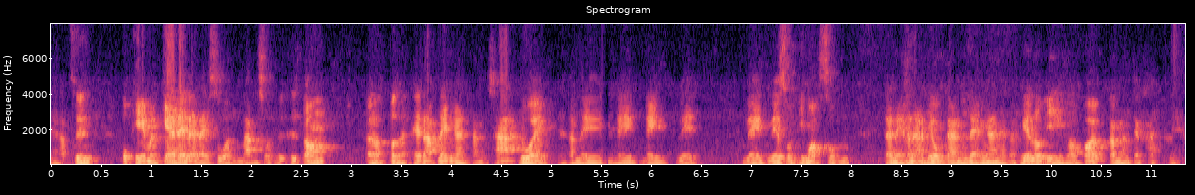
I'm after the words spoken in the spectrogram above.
นะครับ ซึ่งโอเคมันแก้ได้หลาย ๆ ส่วนบางส่วนก็คือต้องเปิดให้รับแรงงานต่างชาติด้วยนะครับในในในใน ในในส่วนที่เหมาะสม แต่ในขณะเดียวกันแรงงานในประเทศเราเองเราก็กำลังจะขาดแคลน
